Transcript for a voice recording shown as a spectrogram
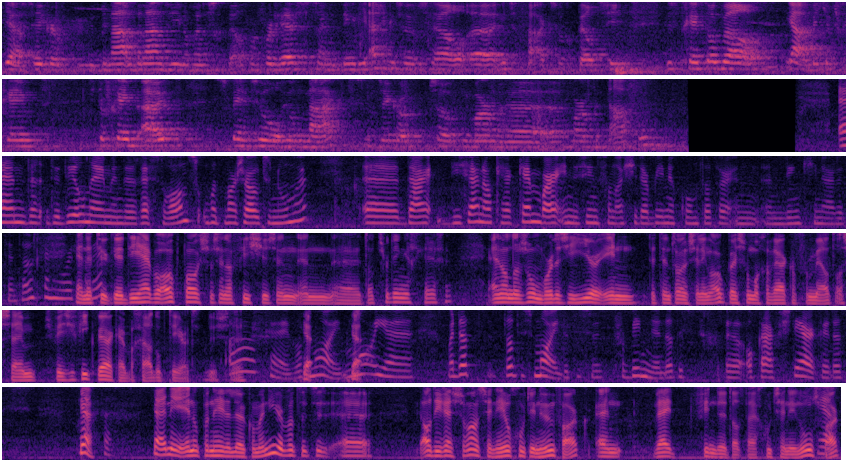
ja, zeker banaan, banaan zie je nog wel eens gepeld, maar voor de rest zijn het dingen die je eigenlijk niet zo snel, uh, niet zo vaak zo gepeld ziet. Dus het geeft ook wel ja, een beetje een vreemd, het ziet er vreemd uit. Het is opeens heel, heel naakt, zeker ook zo op die marmeren, uh, marmeren tafel. En de, de, deelnemende restaurants, om het maar zo te noemen, uh, daar, die zijn ook herkenbaar in de zin van als je daar binnenkomt dat er een, een linkje naar de tentoonstelling wordt Ja, natuurlijk. Die hebben ook posters en affiches en, en uh, dat soort dingen gekregen. En andersom worden ze hier in de tentoonstelling ook bij sommige werken vermeld als zij een specifiek werk hebben geadopteerd. Dus, uh, oh, Oké, okay, wat ja. mooi. Ja. mooi maar dat, dat is mooi. Dat is verbinden, dat is elkaar versterken. Dat is prachtig. Ja. ja, nee, en op een hele leuke manier. Want het al die restaurants zijn heel goed in hun vak. En wij vinden dat wij goed zijn in ons vak.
